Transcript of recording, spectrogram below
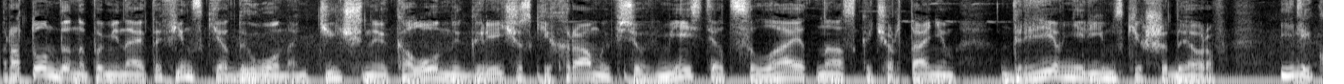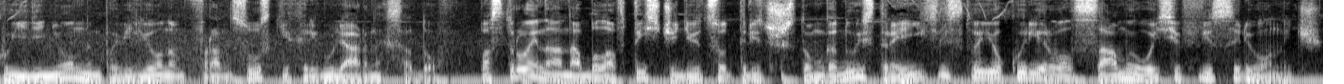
Ротонда напоминает Афинский Адеон, античные колонны, греческие храмы, все вместе отсылает нас к очертаниям древнеримских шедевров или к уединенным павильонам французских регулярных садов. Построена она была в 1936 году, и строительство ее курировал сам Иосиф Виссарионович.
